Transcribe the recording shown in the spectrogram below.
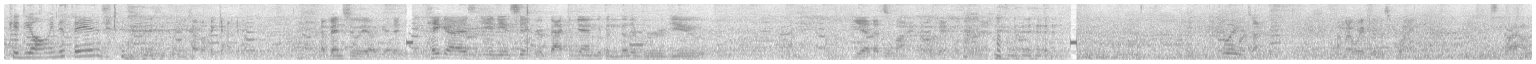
Okay, do you want me to say it? no, I got it. Eventually, I'll get it. Hey guys, Andy and Sandra back again with another brew review. Yeah, that's fine. Okay, we'll do that. One more time. I'm gonna wait for this plane. It's loud.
